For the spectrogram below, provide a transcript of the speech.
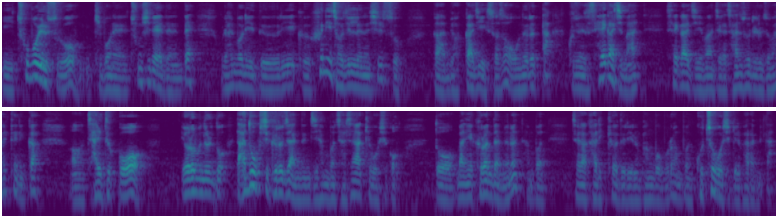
이 초보일수록 기본에 충실해야 되는데 우리 할머니들이 그 흔히 저지르는 실수가 몇 가지 있어서 오늘은 딱 그 중에서 세 가지만 세 가지만 제가 잔소리를 좀 할 테니까 어, 잘 듣고 여러분들도 나도 혹시 그러지 않는지 한번 잘 생각해 보시고 또 만약에 그런다면은 한번 제가 가르쳐 드리는 방법으로 한번 고쳐 보시길 바랍니다.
